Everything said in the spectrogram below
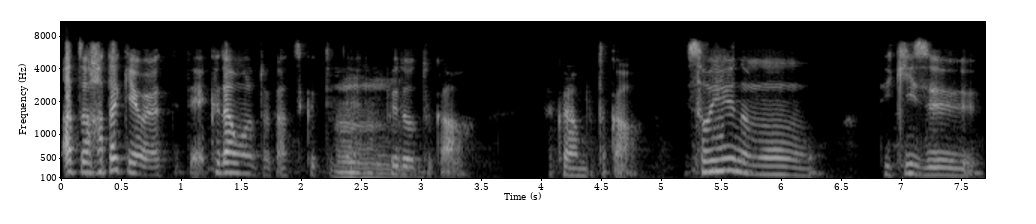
あと畑をやってて、果物とか作ってて、うん。ぶどうとか、さくらんぼとか、そういうのもできず、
